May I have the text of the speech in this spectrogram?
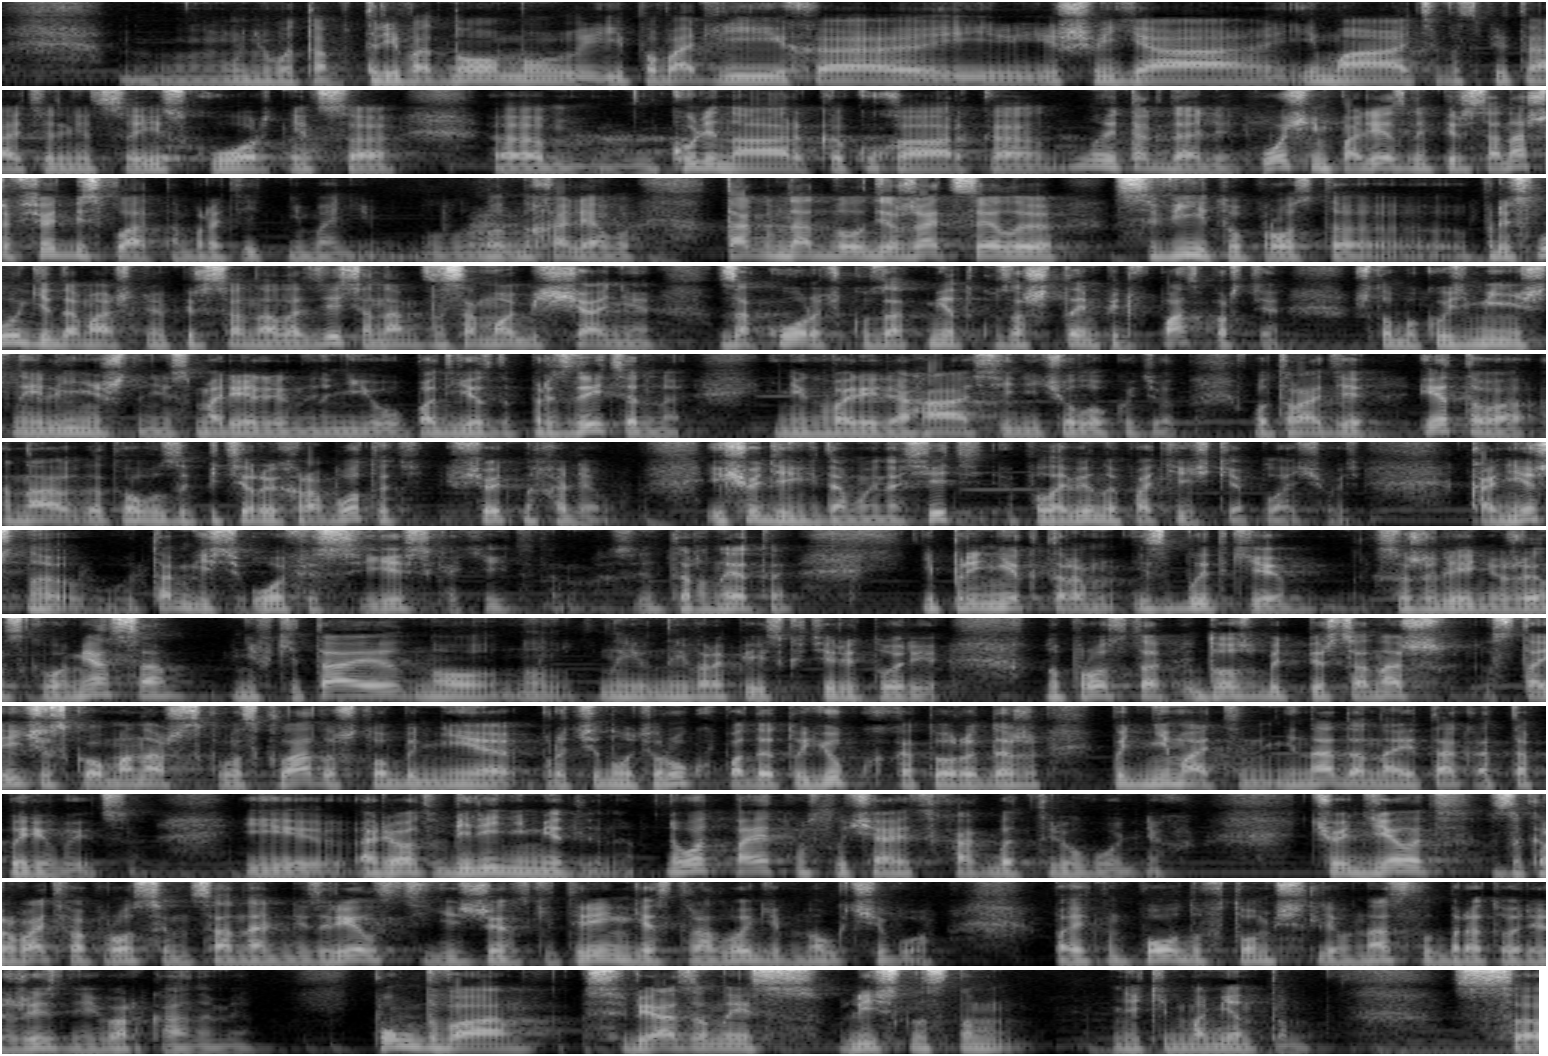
у него там три в одном, и повариха, и, и швея, и мать, воспитательница, и скортница, э, кулинарка, кухарка, ну и так далее. Очень полезный персонаж, и все это бесплатно, обратите внимание, на, на халяву. Так надо было держать целую свиту просто прислуги домашнего персонала. Здесь она за само обещание, за корочку, за отметку, за штемпель в паспорте, чтобы Кузьминична и Ильинична не смотрели на нее у подъезда презрительно и не говорили, ага, синий чулок идет. Вот ради этого она готова за пятерых работать, и все это на халяву. Еще деньги домой носить, половину ипотечки оплачивать. Конечно, там есть офис, есть какие-то там интернеты. И при некотором избытке, к сожалению, женского мяса, не в Китае, но на, на европейской территории, но просто должен быть персонаж стоического монашеского склада, чтобы не протянуть руку под эту юбку, которую даже поднимать не надо, она и так оттопыривается. И орет «бери немедленно». Ну вот поэтому случается как бы треугольник. Что делать? Закрывать вопросы эмоциональной зрелости. Есть женские тренинги, астрология, много чего. По этому поводу, в том числе у нас в лаборатории жизни и в Арканами. Пункт 2, связанный с личностным неким моментом, с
